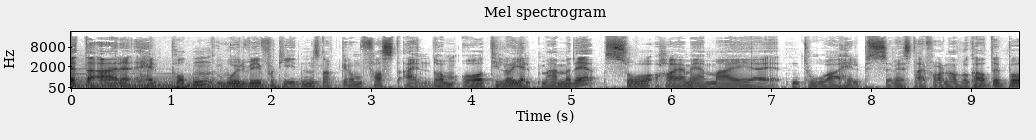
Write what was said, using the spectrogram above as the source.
Dette er Help-podden, hvor vi for tiden snakker om fast eiendom. Og til å hjelpe meg med det, så har jeg med meg to av Helps mest erfarne advokater på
